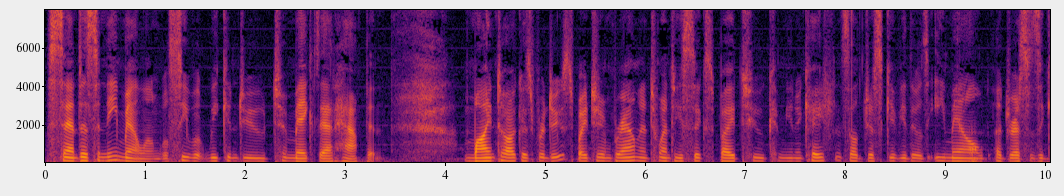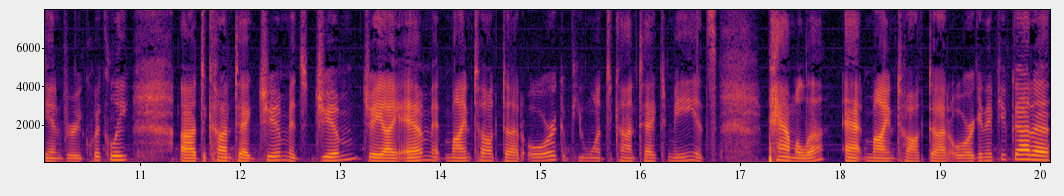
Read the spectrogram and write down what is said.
send us an email and we'll see what we can do to make that happen. Mind Talk is produced by Jim Brown and 26 by 2 Communications. I'll just give you those email addresses again very quickly. Uh, to contact Jim, it's Jim, J I M, at myndtalk.org. If you want to contact me, it's Pamela, at myndtalk.org. And if you've got a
